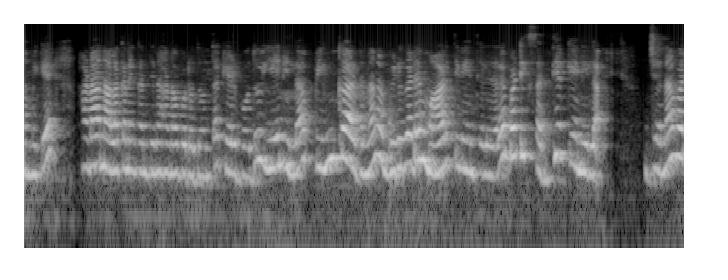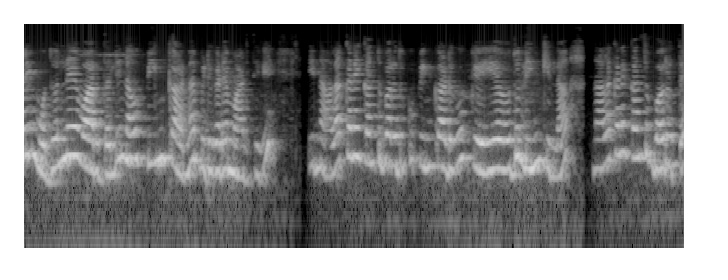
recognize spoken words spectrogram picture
ನಮಗೆ ಹಣ, ನಾಲ್ಕನೇ ಕಂತಿನ ಹಣ ಬರೋದು ಅಂತ ಕೇಳ್ಬೋದು. ಏನಿಲ್ಲ ಪಿಂಕ್ ಕಾರ್ಡನ್ನು ನಾವು ಬಿಡುಗಡೆ ಮಾಡ್ತೀವಿ ಅಂತ ಹೇಳಿದ್ದಾರೆ ಬಟ್ ಈಗ ಸದ್ಯಕ್ಕೇನಿಲ್ಲ ಜನವರಿ ಮೊದಲನೇ ವಾರದಲ್ಲಿ ನಾವು ಪಿನ್ ಕಾರ್ಡ್ನ ಬಿಡುಗಡೆ ಮಾಡ್ತೀವಿ. ಈ ನಾಲ್ಕನೇ ಕಂತು ಬರೋದಕ್ಕೂ ಪಿನ್ ಕಾರ್ಡ್ಗೂ ಯಾವುದು ಲಿಂಕ್ ಇಲ್ಲ. ನಾಲ್ಕನೇ ಕಂತು ಬರುತ್ತೆ.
